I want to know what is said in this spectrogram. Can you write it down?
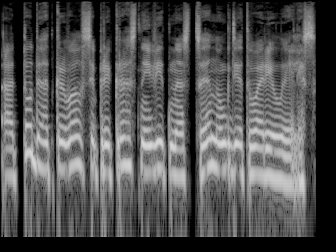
Оттуда открывался прекрасный вид на сцену, где творил Элис.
